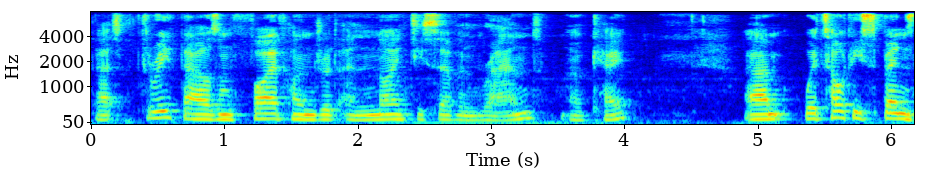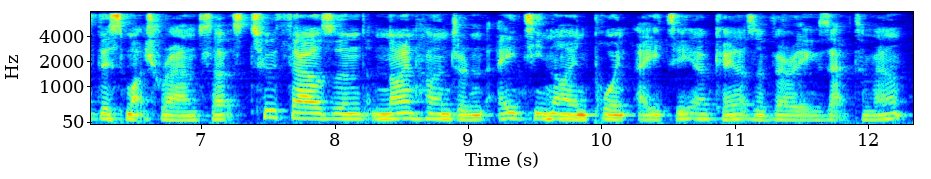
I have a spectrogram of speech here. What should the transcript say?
that's 3597 rand okay um, we're told he spends this much rand, so that's 2,989.80. Okay, that's a very exact amount.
